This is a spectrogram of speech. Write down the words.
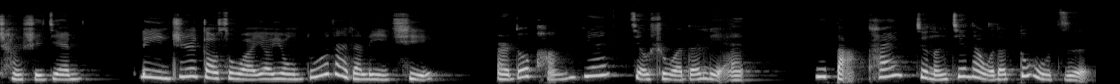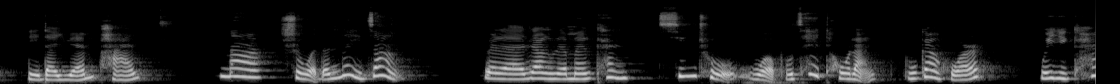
长时间，另一只告诉我要用多大的力气。耳朵旁边就是我的脸。一打开就能见到我的肚子里的圆盘，那是我的内脏。为了让人们看清楚我不再偷懒不干活儿，我一开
